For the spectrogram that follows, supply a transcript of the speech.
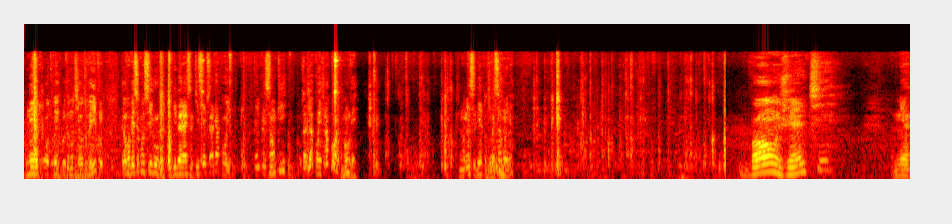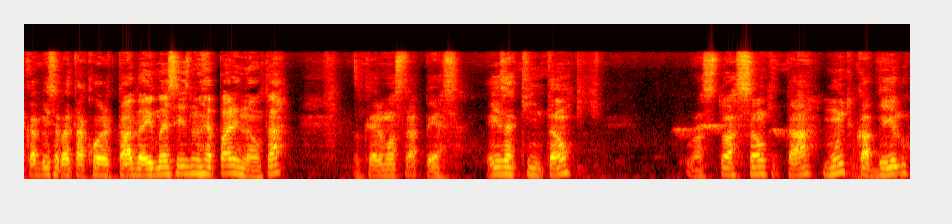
Nem o veículo no seu veículo. Eu vou ver se consigo liberar isso aqui sem pegar coisa. Tem a impressão que eu já na porta. Vamos ver. Não com essa manhã. Bom, gente, a minha cabeça vai estar cortada aí, mas vocês não reparem não, tá? Eu quero mostrar a peça. Eis aqui então, uma situação que tá, muito cabelo,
